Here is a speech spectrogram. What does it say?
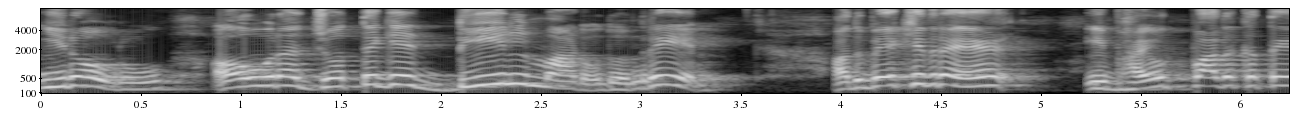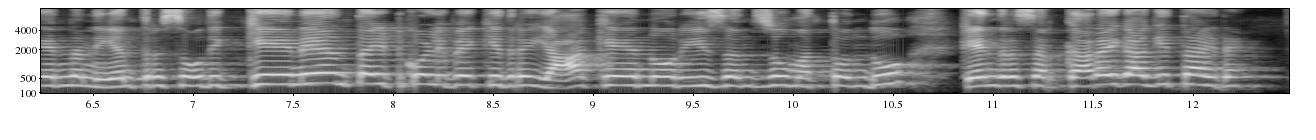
ಇರೋರು ಅವರ ಜೊತೆಗೆ ಡೀಲ್ ಮಾಡೋದು ಅಂದರೆ ಏನು? ಅದು ಬೇಕಿದ್ರೆ ಈ ಭಯೋತ್ಪಾದಕತೆಯನ್ನು ನಿಯಂತ್ರಿಸೋದಿಕ್ಕೇನೆ ಅಂತ ಇಟ್ಕೊಳ್ಳಿ ಬೇಕಿದ್ರೆ ಯಾಕೆ ಅನ್ನೋ ರೀಸನ್ಸು ಮತ್ತೊಂದು ಕೇಂದ್ರ ಸರ್ಕಾರ ಈಗಾಗಿತಾ ಇದೆ.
